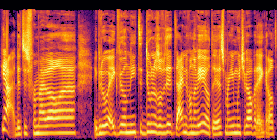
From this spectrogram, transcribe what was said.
Ja, dit is voor mij wel. Uh, ik bedoel, ik wil niet doen alsof dit het einde van de wereld is. Maar je moet je wel bedenken dat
